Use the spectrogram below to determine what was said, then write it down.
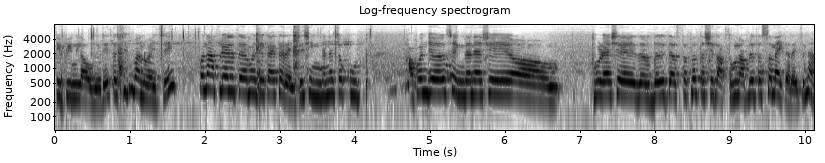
टिफिनला वगैरे तशीच बनवायचे. पण आपल्याला त्यामध्ये काय करायचे शेंगदाण्याचं कूट. आपण जर शेंगदाणे असे थोड्याशे दरदरीत असतात ना तसे टाकतो. म्हणून आपल्या तसं नाही करायचं ना.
